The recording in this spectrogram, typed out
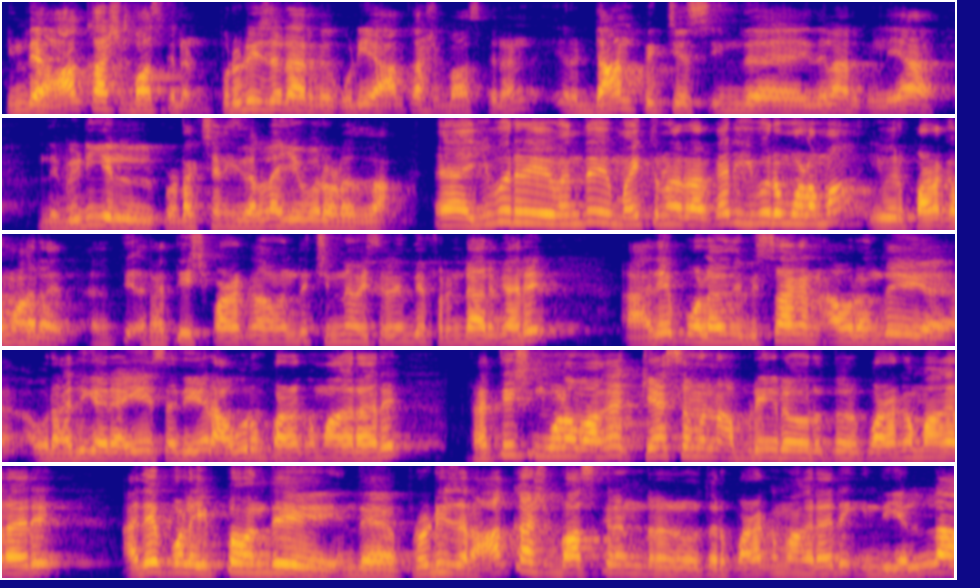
இந்த ஆகாஷ் பாஸ்கரன். ப்ரொடியூசராக இருக்கக்கூடிய ஆகாஷ் பாஸ்கரன் டான் பிக்சர்ஸ் இந்த இதெல்லாம் இருக்கு இல்லையா? இந்த விடியல் ப்ரொடக்ஷன் இதெல்லாம் இவரோடது தான். இவர் வந்து மைத்துனராக இருக்கார். இவர் மூலமாக இவர் பழக்கமாகிறார். ரத்தி- ரதீஷ் பழக்கம் வந்து சின்ன வயசுலேருந்தே ஃப்ரெண்டாக இருக்கார். அதே போல் வந்து விசாகன் அவர் வந்து ஒரு அதிகாரி ஐஏஎஸ் அதிகாரி அவரும் பழக்கமாகிறாரு. ரதீஷ் மூலமாக கேசவன் அப்படிங்கிற ஒருத்தர் பழக்கமாகிறாரு. அதே போல் இப்போ வந்து இந்த ப்ரொடியூசர் ஆகாஷ் பாஸ்கரன்ற ஒருத்தர் பழக்கமாகறாரு. இந்த எல்லா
